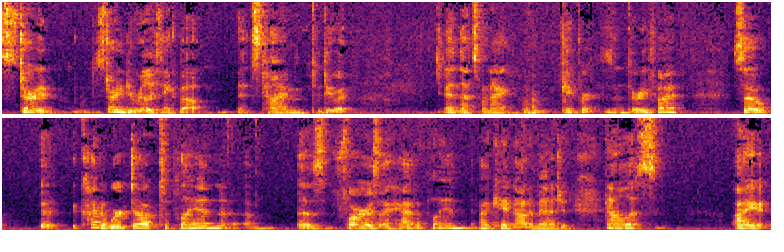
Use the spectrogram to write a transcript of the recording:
started starting to really think about it's time to do it. And that's when I gave birth is in 35. So it, it kind of worked out to plan um, as far as I had a plan. I cannot imagine. Now let's I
